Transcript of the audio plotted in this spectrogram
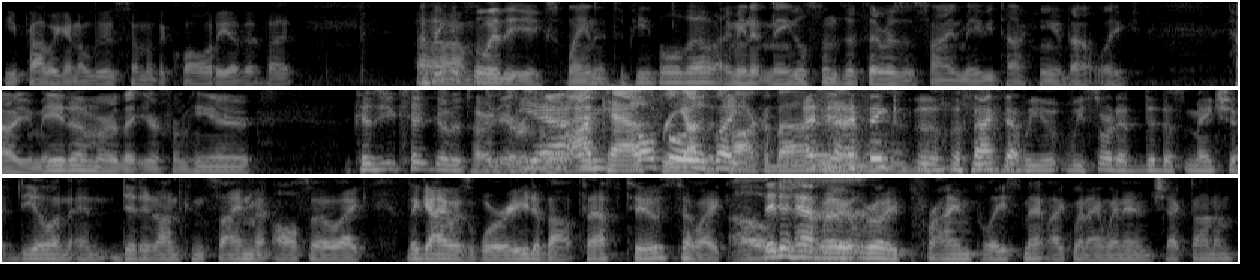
you're probably going to lose some of the quality of it. But I think it's Um, the way that you explain it to people, though. I mean, at Mangelsen's, if there was a sign maybe talking about like how you made them or that you're from here, because you could go to Target. there or was something. a and podcast where also you got is to talk about I, it. th- I think the, the fact that we we sort of did this makeshift deal and, and did it on consignment also like the guy was worried about theft too. So like Oh, they didn't have a really prime placement like when I went in and checked on them.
